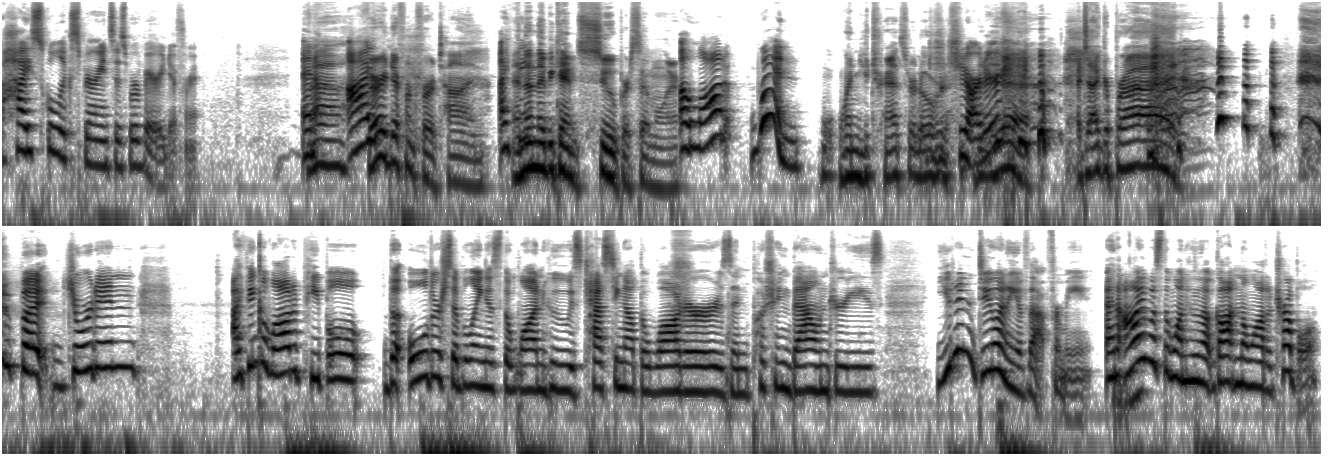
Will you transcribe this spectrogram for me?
high school experiences were very different. And Uh, I very different for a time. I and then they became super similar a lot when when you transferred over to Charter? Yeah. Attacker Pride. But Jordan, I think a lot of people, the older sibling is the one who is testing out the waters and pushing boundaries. You didn't do any of that for me. And I was the one who got in a lot of trouble.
